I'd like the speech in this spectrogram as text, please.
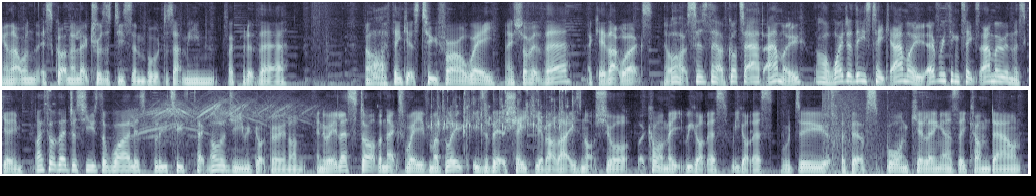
Yeah, that one, it's got an electricity symbol. Does that mean if I put it there, Oh, I think it's too far away. I shove it there. Okay, that works. Oh, it says there I've got to add ammo. Oh, why do these take ammo? Everything takes ammo in this game. I thought they'd just use the wireless Bluetooth technology we've got going on. Anyway, let's start the next wave. My bloke, he's a bit shaky about that. He's not sure. But come on, mate. We got this. We got this. We'll do a bit of spawn killing as they come down.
